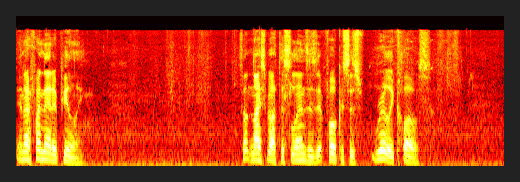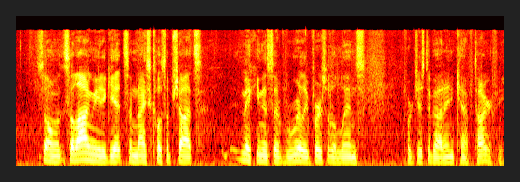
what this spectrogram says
And I find that appealing. Something nice about this lens is it focuses really close. So it's allowing me to get some nice close-up shots, making this a really versatile lens for just about any kind of photography.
